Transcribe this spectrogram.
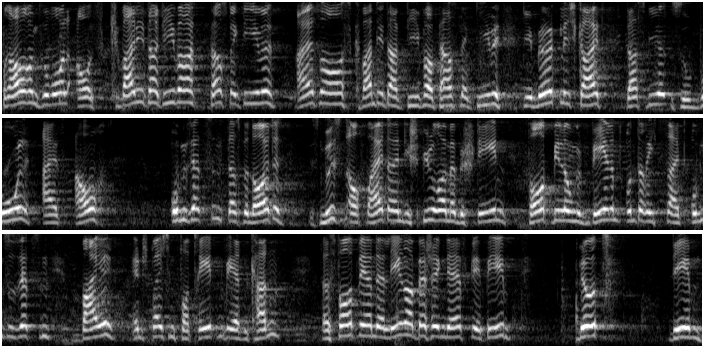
brauchen sowohl aus qualitativer Perspektive als auch aus quantitativer Perspektive die Möglichkeit, dass wir sowohl als auch umsetzen. Das bedeutet, es müssen auch weiterhin die Spielräume bestehen, Fortbildungen während Unterrichtszeit umzusetzen, weil entsprechend vertreten werden kann. Das fortwährende Lehrerbashing der FDP wird dem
